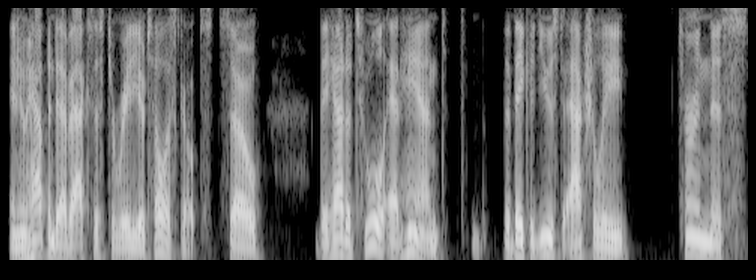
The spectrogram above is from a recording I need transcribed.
and who happened to have access to radio telescopes. So they had a tool at hand that they could use to actually turn this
